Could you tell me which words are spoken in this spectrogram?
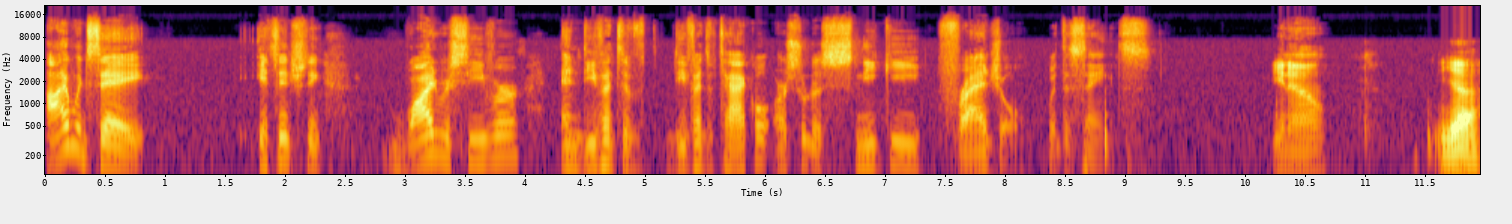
I would say it's interesting. Wide receiver and defensive defensive tackle are sort of sneaky fragile with the Saints. You know? Yeah,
